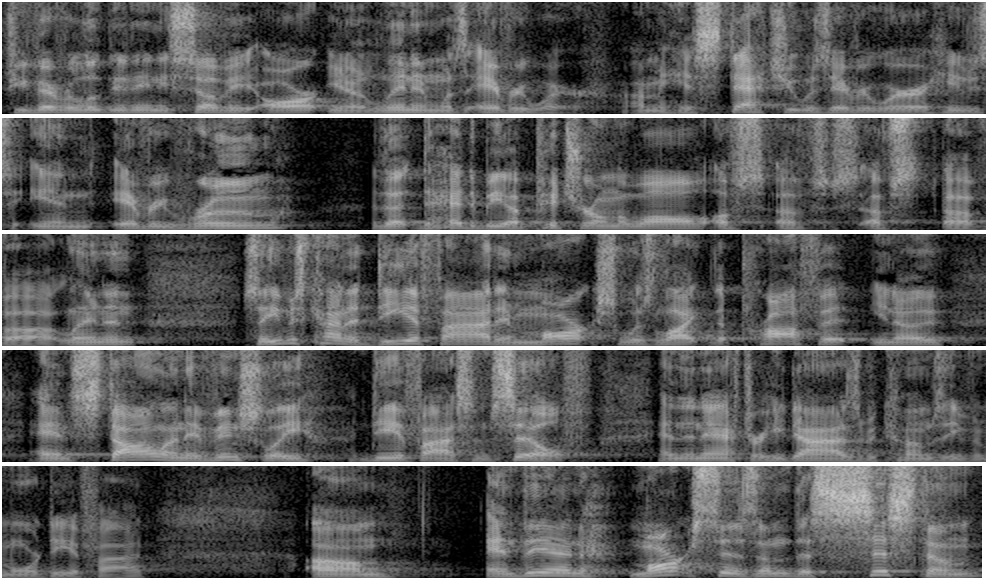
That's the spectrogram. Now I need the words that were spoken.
If you've ever looked at any Soviet art, you know, Lenin was everywhere. I mean, his statue was everywhere. He was in every room. There had to be a picture on the wall of, of, of, of uh, Lenin. So he was kind of deified, and Marx was like the prophet, you know, and Stalin eventually deifies himself and then after he dies, becomes even more deified. Um, and then Marxism, the system,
